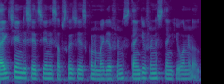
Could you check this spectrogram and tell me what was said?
లైక్ చేయండి షేర్ చేయండి సబ్స్క్రైబ్ చేసుకోండి my dear friends. Thank you friends. Thank you one and all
